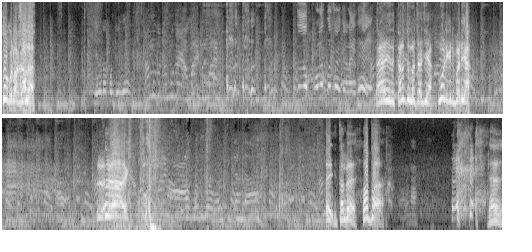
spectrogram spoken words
தூக்குடா கால. இது கழுத்து மசாஜியா மூடிக்கிட்டு படியா. ஏய். தம்பி பாப்பா டேய்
